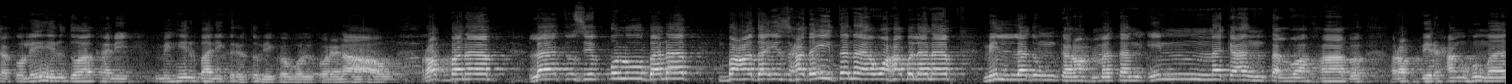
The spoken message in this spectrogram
সকলের দোয়াখানি মেহেরবানি করে তুমি কবুল করে নাও। রব্বানা লা তুসিগ কুলুবানা বাদা ইজ হাদাইতানা ওয়া হাব লানা মিন লাদুনকা রাহমাতান ইন إنك أنت الوهاب. رب ارحمهما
